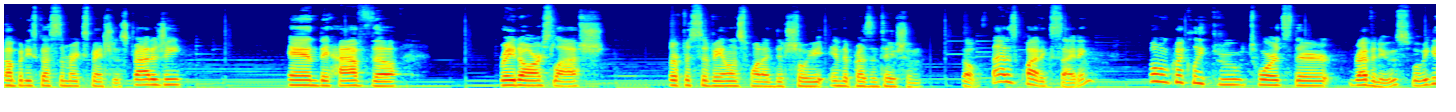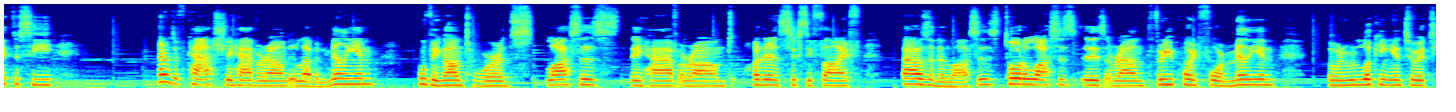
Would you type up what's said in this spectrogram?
company's customer expansion strategy, and they have the radar slash surface surveillance one I did show you in the presentation. So that is quite exciting. Going quickly through towards their revenues, what we get to see in terms of cash, they have around 11 million. Moving on towards losses, they have around 165,000 in losses. Total losses is around 3.4 million. So when we're looking into it,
